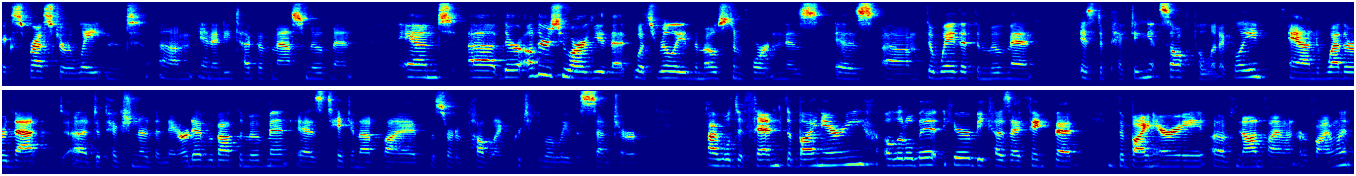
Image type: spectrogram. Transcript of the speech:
expressed or latent um, in any type of mass movement And uh, there are others who argue that what's really the most important is is um, the way that the movement is depicting itself politically and whether that uh, depiction or the narrative about the movement is taken up by the sort of public, particularly the center. I will defend the binary a little bit here because I think that the binary of nonviolent or violent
